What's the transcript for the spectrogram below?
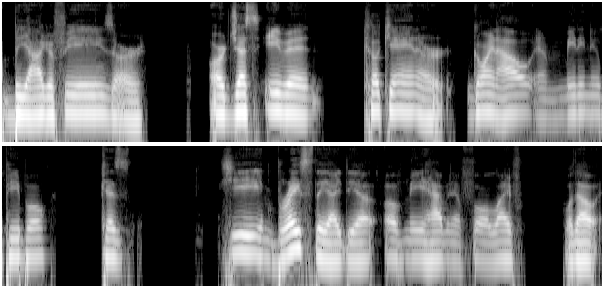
biographies or or just even cooking or going out and meeting new people because he embraced the idea of me having a full life without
